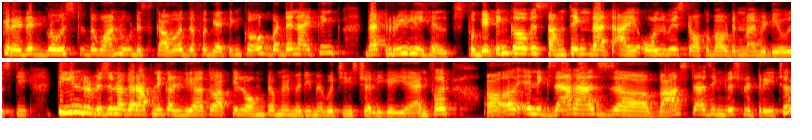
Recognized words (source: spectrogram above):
credit goes to the one who discovered the forgetting curve, but then I think that really helps. Forgetting that is curve is correct. something that I always talk about in my videos कि तीन रिवीजन अगर आपने कर लिया तो आपके लॉन्ग टर्म मेमोरी में वो चीज चली गई है एंड फॉर an exam as uh, vast as English literature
